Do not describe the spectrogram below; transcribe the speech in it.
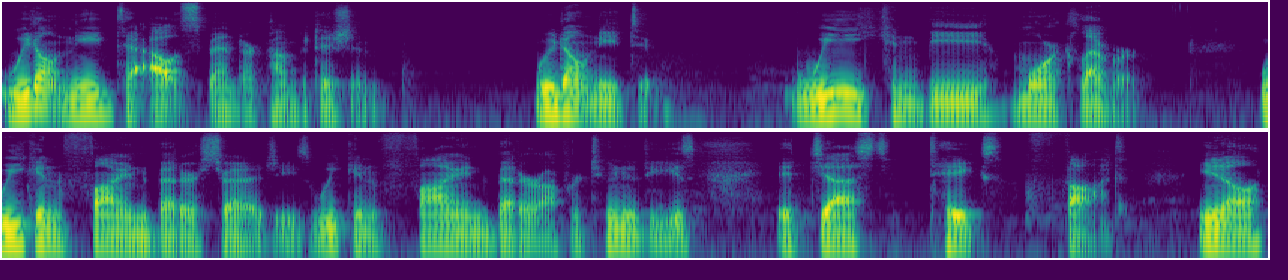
we don't need to outspend our competition. We don't need to. We can be more clever. We can find better strategies. We can find better opportunities. It just takes thought, you know.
